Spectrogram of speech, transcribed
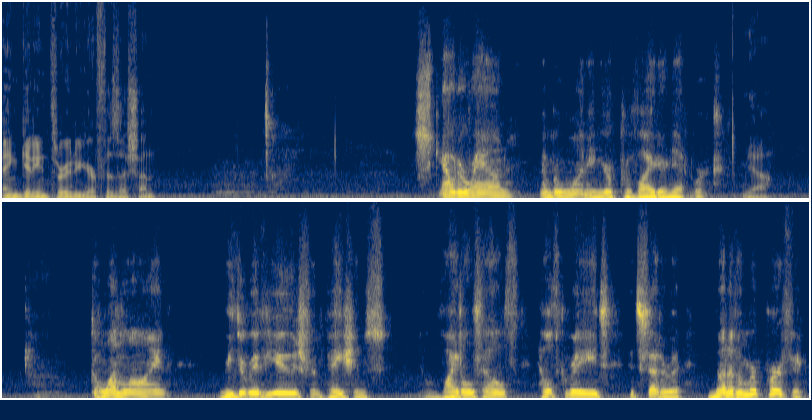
and getting through to your physician? Scout around number one in your provider network. Yeah. Go online, read the reviews from patients, you know, Vitals Health, Healthgrades, etc. None of them are perfect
